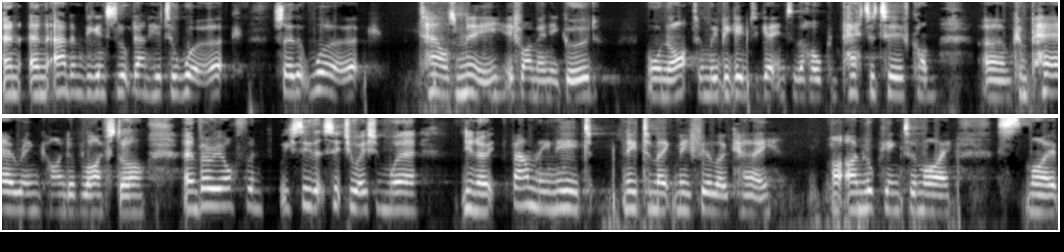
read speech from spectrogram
and, and Adam begins to look down here to work, so that work tells me if I'm any good or not, and we begin to get into the whole competitive, com, um, comparing kind of lifestyle. And very often we see that situation where, you know, family need need to make me feel okay. I, I'm looking to my my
